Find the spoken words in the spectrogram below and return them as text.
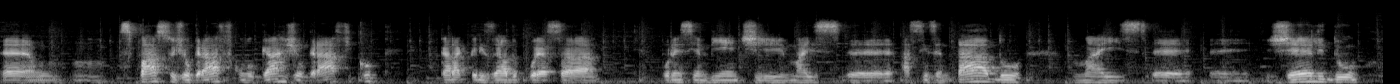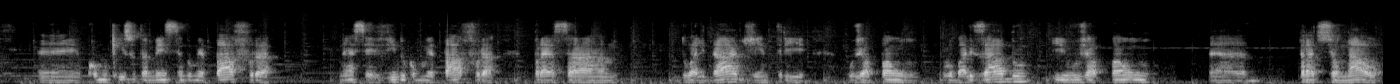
é um, um espaço geográfico, um lugar geográfico caracterizado por essa por esse ambiente mais é, acinzentado, mais é, é, gélido, é, como que isso também sendo metáfora, né, servindo como metáfora para essa dualidade entre o Japão globalizado e o Japão é, tradicional.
